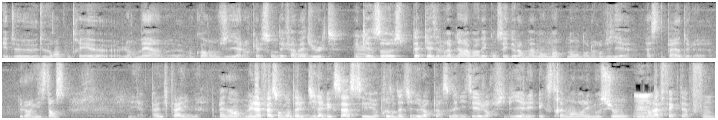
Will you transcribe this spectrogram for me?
et de, de rencontrer euh, leur mère encore en vie alors qu'elles sont des femmes adultes et Mm. qu'elles peut-être qu'elles aimeraient bien avoir des conseils de leur maman maintenant dans leur vie à cette période de leur existence. Mais il y a pas le time. Bah non, mais la façon dont elle deal avec ça, c'est représentatif de leur personnalité. Genre Phoebe, elle est extrêmement dans l'émotion, elle est Mm. dans l'affect à fond,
